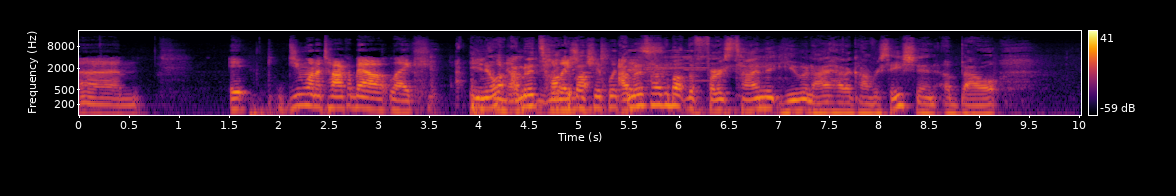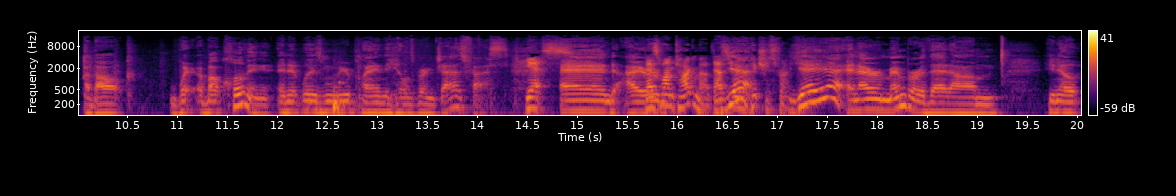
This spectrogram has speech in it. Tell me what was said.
Um, it. Do you want to talk about like You know what? know, I'm going to talk about. I'm going to talk about the first time that you and I had a conversation about about where, about clothing, and it was when we were playing the Healdsburg Jazz Fest. Yes. and I That's rem- what I'm talking about. That's yeah, where the picture's from. Yeah, yeah, and I remember that. Um, you know,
